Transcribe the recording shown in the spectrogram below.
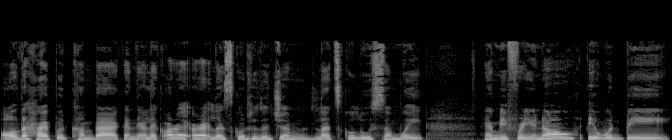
all the hype would come back and they're like, all right, all right, let's go to the gym. Let's go lose some weight. And before you know, it would be,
